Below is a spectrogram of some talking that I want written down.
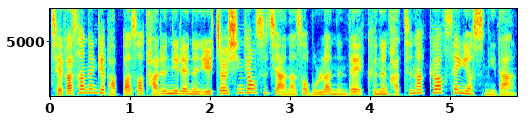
제가 사는 게 바빠서 다른 일에는 일절 신경 쓰지 않아서 몰랐는데 그는 같은 학교 학생이었습니다.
